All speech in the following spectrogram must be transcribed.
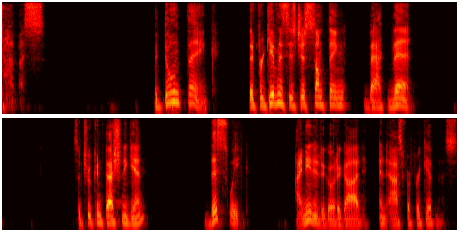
promise. But don't think that forgiveness is just something back then. It's a true confession again. This week, I needed to go to God and ask for forgiveness.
